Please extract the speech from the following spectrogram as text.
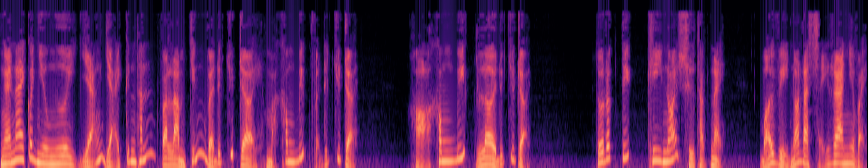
Ngày nay có nhiều người giảng dạy kinh thánh và làm chứng về Đức Chúa Trời mà không biết về Đức Chúa Trời. Họ không biết lời Đức Chúa Trời. Tôi rất tiếc khi nói sự thật này, bởi vì nó đã xảy ra như vậy.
